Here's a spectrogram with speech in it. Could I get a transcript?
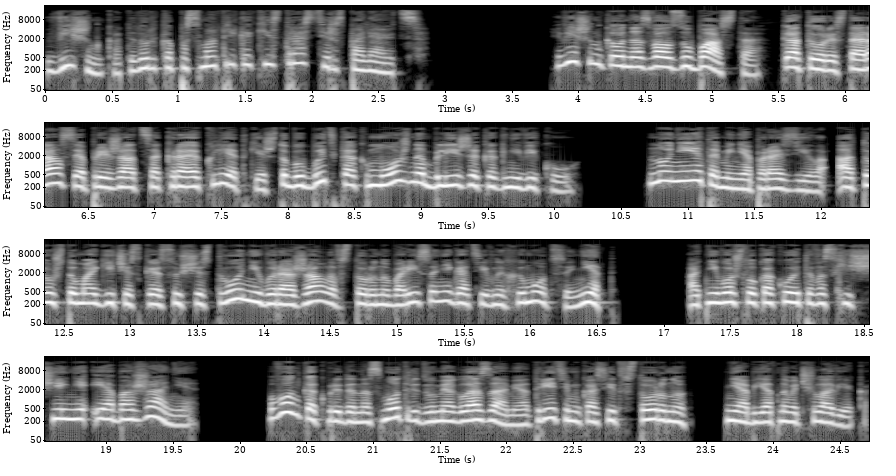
«Вишенка, ты только посмотри, какие страсти распаляются!» Вишенка он назвал Зубаста, который старался прижаться к краю клетки, чтобы быть как можно ближе к огневику. Но не это меня поразило, а то, что магическое существо не выражало в сторону Бориса негативных эмоций. Нет, от него шло какое-то восхищение и обожание. Вон как преданно смотрит двумя глазами, а третьим косит в сторону необъятного человека.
